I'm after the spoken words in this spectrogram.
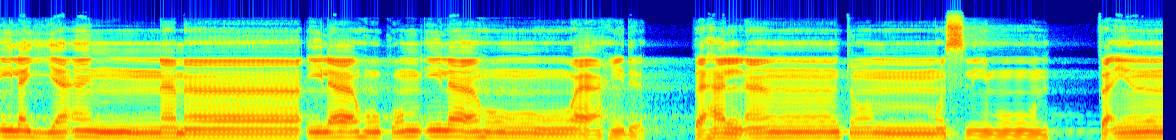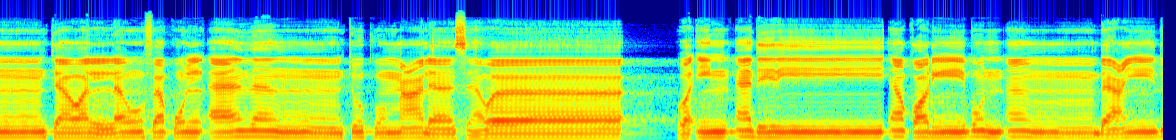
الي انما الهكم اله واحد فهل أنتم مسلمون فان تولوا فقل اذنتكم على سواء وإن أدري أقريب أم بعيد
